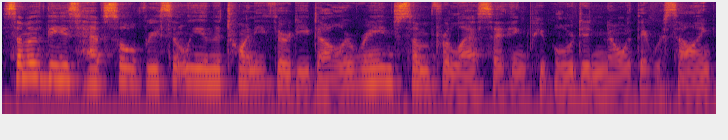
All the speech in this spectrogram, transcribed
Some of these have sold recently in the $20, $30 range, some for less. I think people who didn't know what they were selling.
